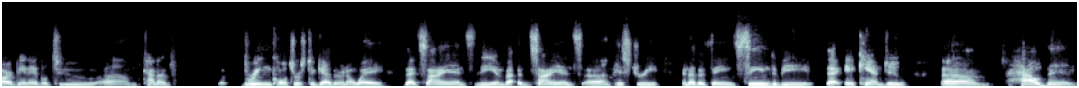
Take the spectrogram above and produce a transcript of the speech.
art being able to um, kind of bring cultures together in a way that science, the env- science, uh, history, and other things seem to be that it can't do. Um, how then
